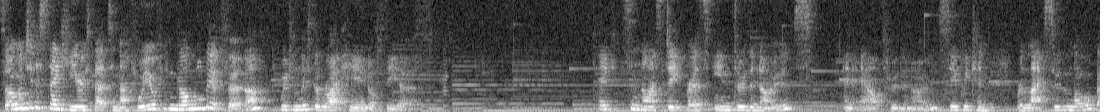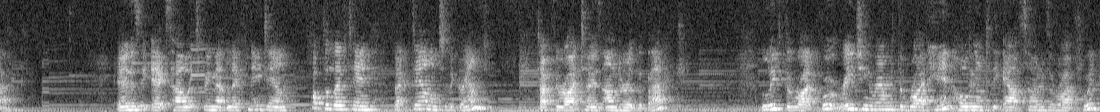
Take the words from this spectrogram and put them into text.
So I want you to stay here if that's enough for you. If you can go a little bit further, we can lift the right hand off the earth. Take some nice deep breaths in through the nose and out through the nose. See if we can relax through the lower back. And as we exhale, let's bring that left knee down. Pop the left hand back down onto the ground. Tuck the right toes under at the back. Lift the right foot, reaching around with the right hand, holding onto the outside of the right foot.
